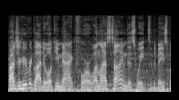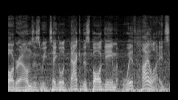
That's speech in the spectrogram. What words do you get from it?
Roger Hoover, glad to welcome you back for one last time this week to the baseball grounds as we take a look back at this ball game with highlights.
